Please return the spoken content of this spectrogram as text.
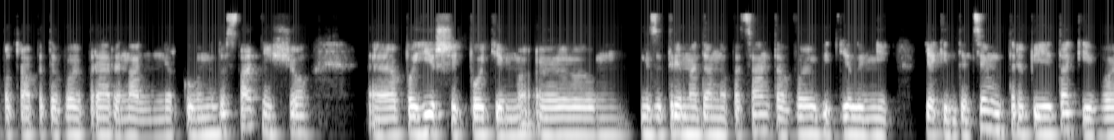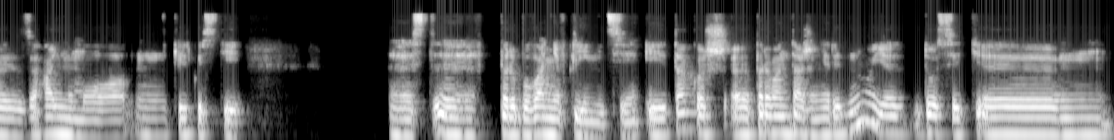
е, потрапити в преренальну ниркову недостатність, що е, погіршить потім е, затримає даного пацієнта в відділенні як інтенсивної терапії, так і в загальному кількості е, ст- е, перебування в клініці. І також е, перевантаження рідиною досить е, м,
